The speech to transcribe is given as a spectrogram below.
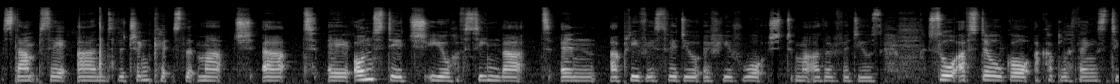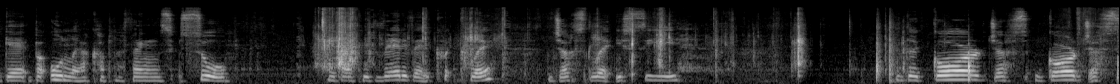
stamp set and the trinkets that match at uh, Onstage. You'll have seen that in a previous video if you've watched my other videos. So I've still got a couple of things to get but only a couple of things. So if I could very very quickly just let you see the gorgeous, gorgeous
